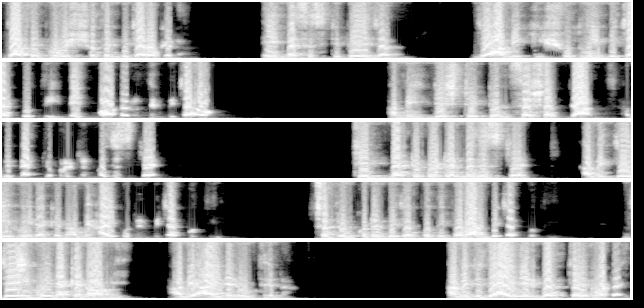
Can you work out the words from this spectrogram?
যাতে ভবিষ্যতের বিচারকেরা এই মেসেজটি পেয়ে যান, যে আমি কি শুধুই বিচারপতি, নিম্ন আদালতের বিচারক? আমি ডিস্ট্রিক্ট এন্ড সেশন জাজ আমি metropolitan magistrate chief metropolitan magistrate আমি যেই হই না কেন, আমি হাইকোর্টের বিচারপতি সুপ্রিম কোর্টের বিচারপতি, প্রধান বিচারপতি, যেই হই না কেন আমি আমি আইনের ঊর্ধ্বে না। আমি যদি আইনের ব্যত্যয় ঘটাই,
